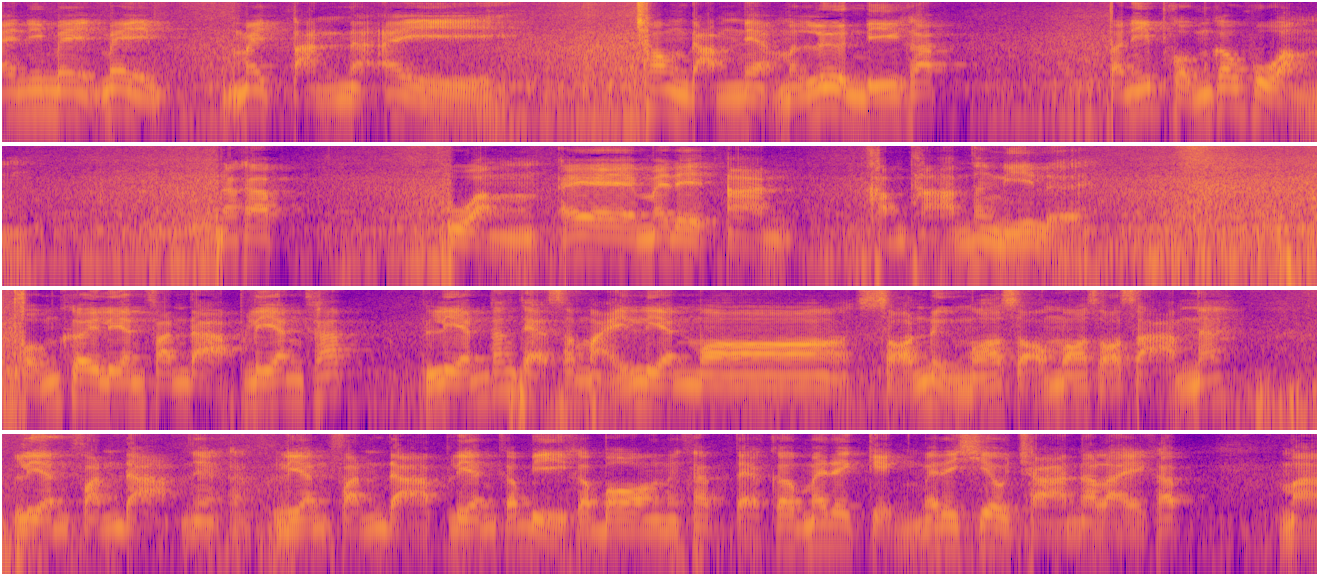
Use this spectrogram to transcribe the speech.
อ้นี่ไม่ไม่ไม่ตันนะไอ้ช่องดำเนี่ยมันลื่นดีครับ ตอนนี้ผมก็ห่วงนะครับ ห่วงเอ้ไม่ได้อ่านคำถามทั้งนี้เลย ผมเคยเรียนฟันดาบเรียนครับ เรียนตั้งแต่สมัยเรียนมศหนึ่งมสองมศสามนะ เรียนฟันดาบเนี่ยครับ เรียนฟันดาบเรียนกระบี่กระบองนะครับ แต่ก็ไม่ได้เก่งไม่ได้เชี่ยวชาญอะไรครับ มา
